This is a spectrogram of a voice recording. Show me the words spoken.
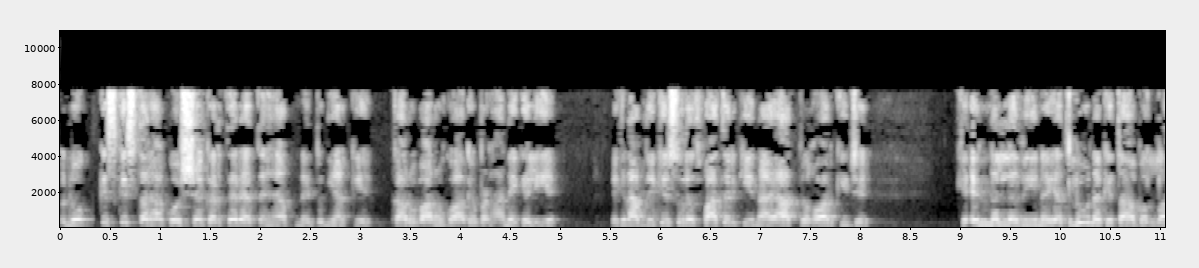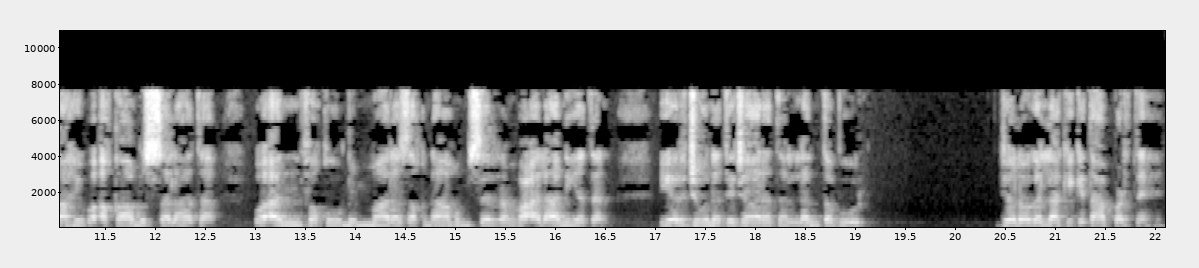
لوگ کس کس طرح کوششیں کرتے رہتے ہیں اپنے دنیا کے کاروباروں کو آگے بڑھانے کے لیے۔ لیکن آپ دیکھیے سورت فاتر کی نایات پہ غور کیجیے کہ ان الذين يتلون كتاب الله واقاموا الصلاه وانفقوا مما رزقناهم سرا وعلانيه يرجون تجارة لن تبور۔ جو لوگ اللہ کی کتاب پڑھتے ہیں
